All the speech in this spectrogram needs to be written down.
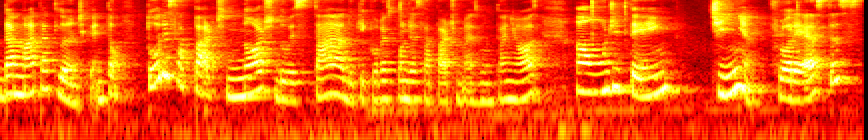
da Mata Atlântica. Então, toda essa parte norte do estado, que corresponde a essa parte mais montanhosa, aonde tem tinha florestas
